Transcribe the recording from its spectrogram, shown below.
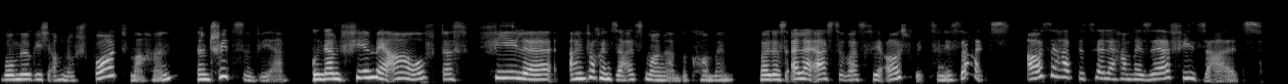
womöglich auch noch Sport machen, dann schwitzen wir. Und dann fiel mir auf, dass viele einfach einen Salzmangel bekommen. Weil das allererste, was wir ausschwitzen, ist Salz. Außerhalb der Zelle haben wir sehr viel Salz.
